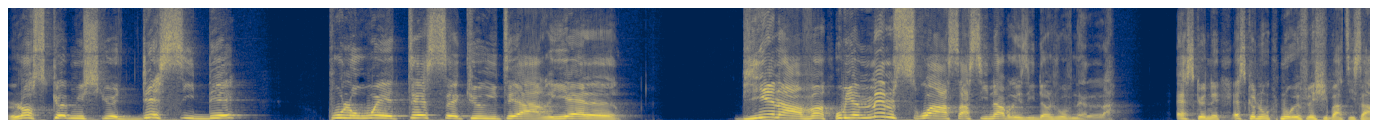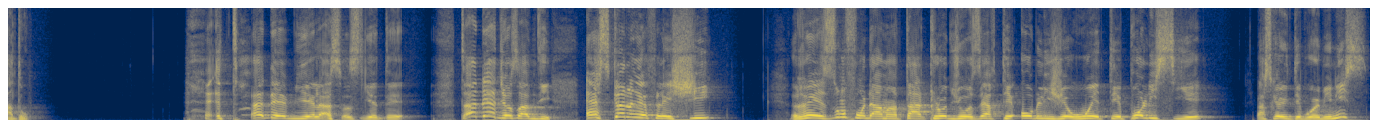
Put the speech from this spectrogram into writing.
lorsque monsieur décidé pour le sécurité Ariel bien avant ou bien même soit assassinat président Jovenel là? Est-ce que, est que nous, nous réfléchissons parti ça tout? Tendez bien la société. Tendez, Dieu samedi. Est-ce que nous réfléchissons raison fondamentale Claude Joseph t'es obligé ou était policier parce qu'il était premier ministre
